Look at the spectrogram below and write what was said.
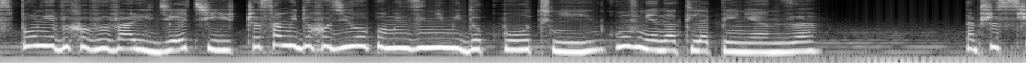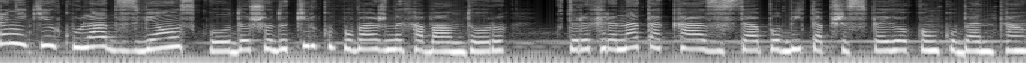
Wspólnie wychowywali dzieci, czasami dochodziło pomiędzy nimi do kłótni, głównie na tle pieniędzy. Na przestrzeni kilku lat związku doszło do kilku poważnych awantur, których Renata K. została pobita przez swojego konkubenta.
